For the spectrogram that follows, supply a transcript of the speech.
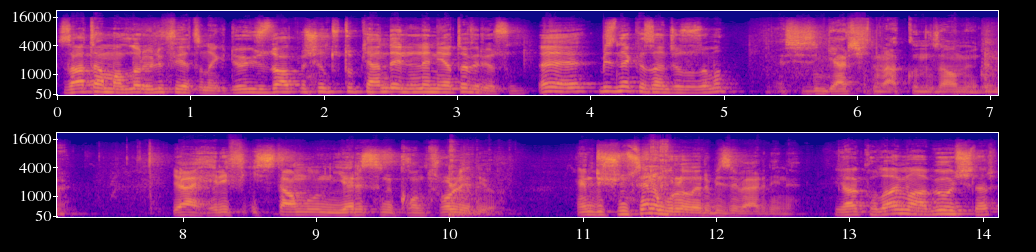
Zaten mallar ölü fiyatına gidiyor. Yüzde altmışını tutup kendi elinle Nihat'a veriyorsun. Ee, biz ne kazanacağız o zaman? Ya sizin gerçekten aklınız almıyor değil mi? Ya herif İstanbul'un yarısını kontrol ediyor. Hem düşünsene buraları bizi verdiğini. Ya kolay mı abi o işler?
